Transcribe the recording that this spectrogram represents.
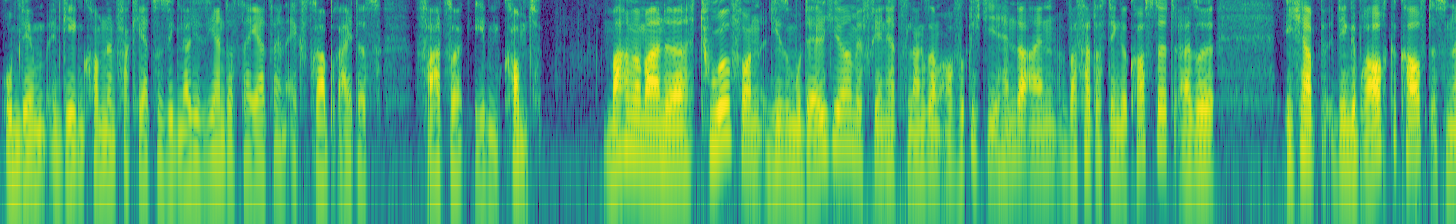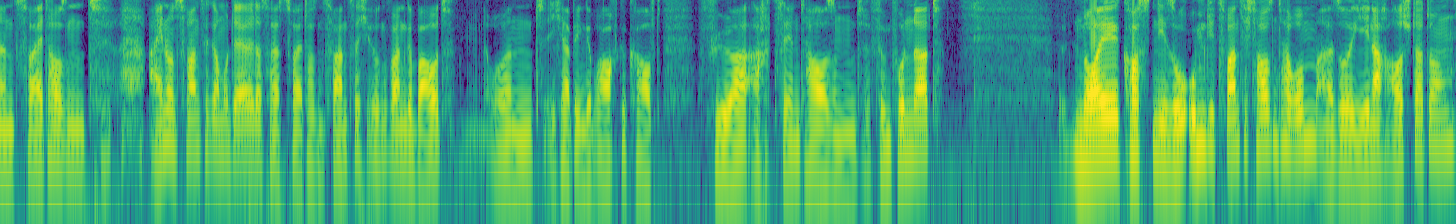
um dem entgegenkommenden Verkehr zu signalisieren, dass da jetzt ein extra breites Fahrzeug eben kommt. Machen wir mal eine Tour von diesem Modell hier. Mir frieren jetzt langsam auch wirklich die Hände ein. Was hat das Ding gekostet? Also ich habe den Gebrauch gekauft, ist ein 2021er Modell, das heißt 2020 irgendwann gebaut und ich habe ihn gebraucht gekauft für 18.500. Neu kosten die so um die 20.000 herum, also je nach Ausstattung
